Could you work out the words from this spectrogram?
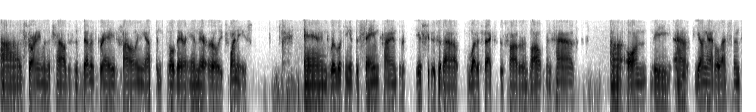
Uh, starting when the child is in seventh grade, following up until they're in their early 20s. And we're looking at the same kinds of issues about what effects does father involvement have, uh, on the uh, young adolescent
